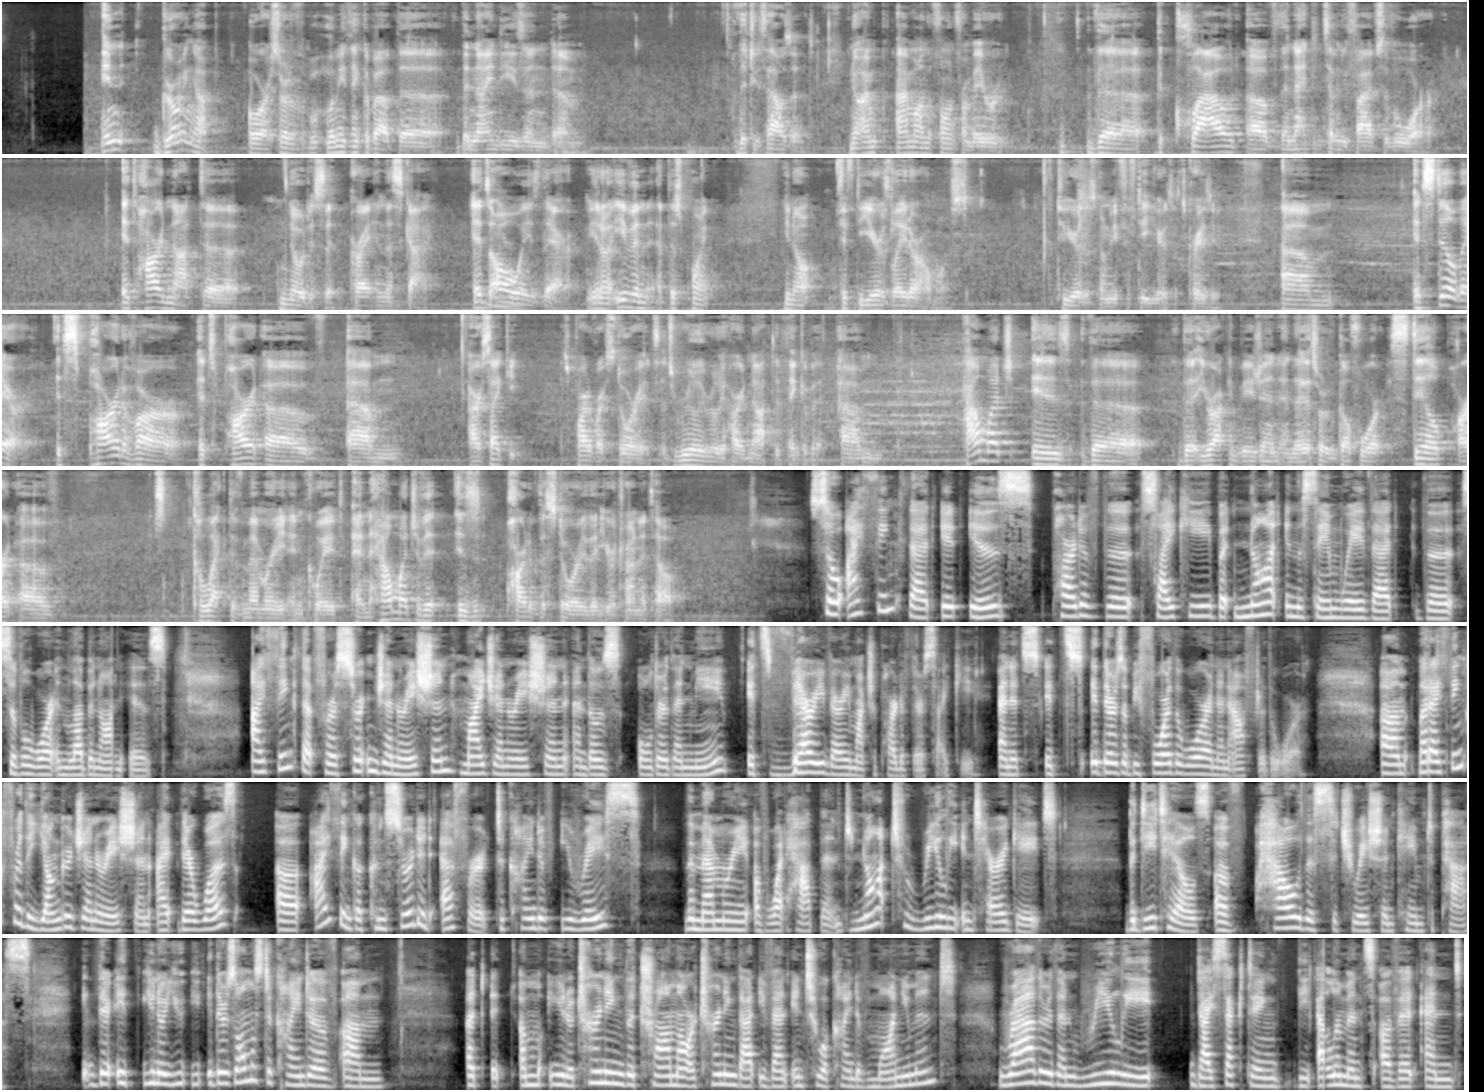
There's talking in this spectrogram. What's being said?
In growing up, or sort of, let me think about the the '90s and um, the 2000s. You know, I'm I'm on the phone from Beirut. The the cloud of the 1975 civil war. It's hard not to notice it, right, in the sky. It's always there. You know, even at this point, you know, 50 years later, almost two years. It's going to be 50 years. It's crazy. Um, it's still there. It's part of our. It's part of um, our psyche. It's part of our story. It's it's really really hard not to think of it. Um, how much is the the Iraq invasion and the sort of Gulf War still part of collective memory in Kuwait, and how much of it is part of the story that you're trying to tell? So I think that it is part of the psyche, but not in the same way that the civil war in Lebanon is. I think that for a certain generation, my generation and those older than me, it's very, very much a part of their psyche, and it's it's it, there's a before the war and an after the war. Um, but I think for the younger generation, I, there was, uh, I think, a concerted effort to kind of erase the memory of what happened, not to really interrogate the details of how this situation came to pass. There, it, you know, you, you there's almost a kind of um, a, a, you know, turning the trauma or turning that event into a kind of monument rather than really dissecting the elements of it and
